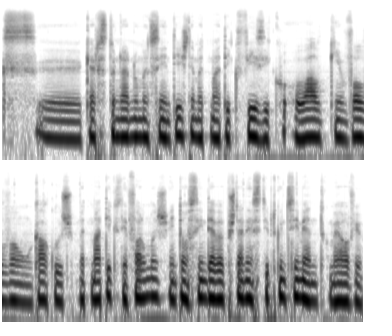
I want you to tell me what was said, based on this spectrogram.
que se, uh, quer se tornar numa cientista, matemático físico ou algo que envolvam cálculos matemáticos e fórmulas, então sim deve apostar nesse tipo de conhecimento, como é óbvio,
